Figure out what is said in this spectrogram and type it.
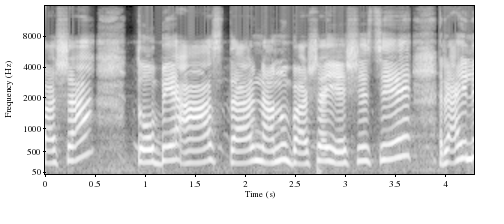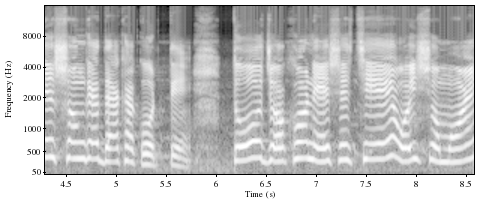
বাসা, তবে আজ তার নানু বাসায় এসেছে রাহিলের সঙ্গে দেখা করতে। তো যখন এসেছে, ওই সময়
